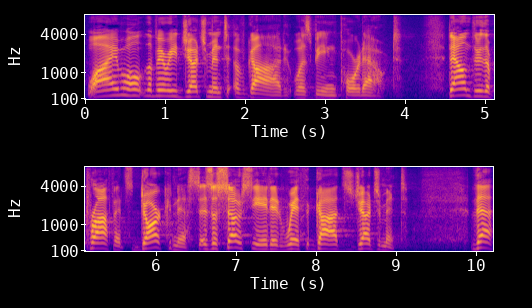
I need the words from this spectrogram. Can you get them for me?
Why? Well, the very judgment of God was being poured out. Down through the prophets, darkness is associated with God's judgment. The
